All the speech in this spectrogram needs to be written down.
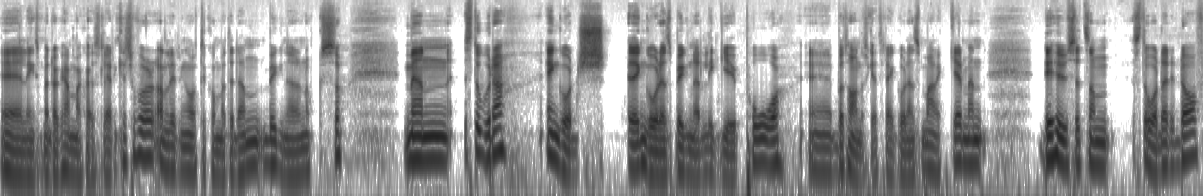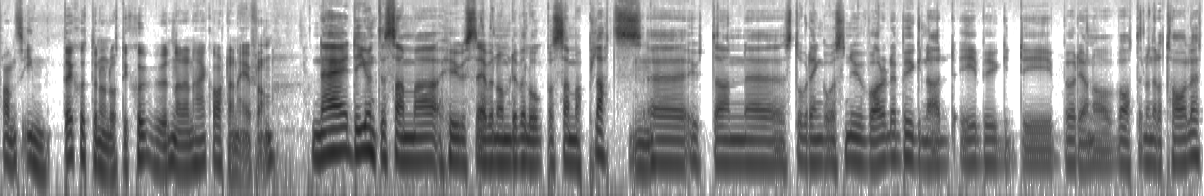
Eh, längs med Dag Hammarskjöldsleden. Kanske får anledning att återkomma till den byggnaden också. Men stora Änggårds, Änggårdens byggnad ligger ju på eh, Botaniska trädgårdens marker. Men det huset som står där idag fanns inte 1787 när den här kartan är ifrån. Nej, det är ju inte samma hus, även om det väl låg på samma plats, Mm. eh, utan eh, Stora Änggårdens nuvarande byggnad är byggd i början av 1800-talet,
